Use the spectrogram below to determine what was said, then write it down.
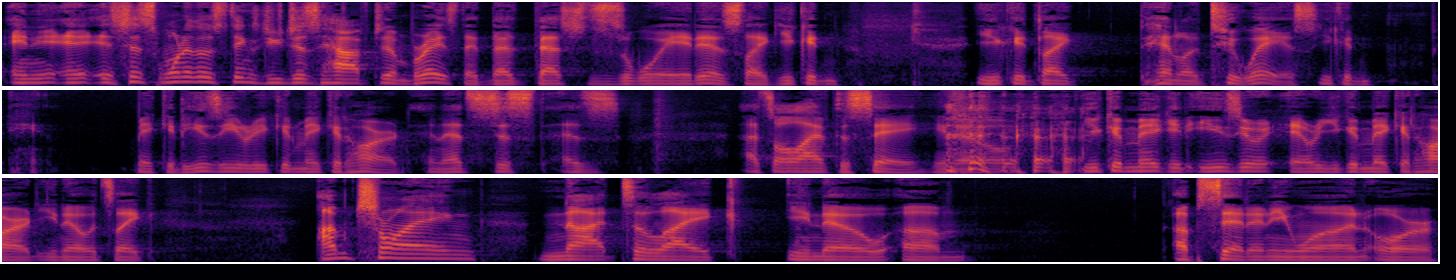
And it- it's just one of those things you just have to embrace that that that's just the way it is. Like you can you could like handle it two ways. You can make it easy or you can make it hard. And that's just as that's all I have to say, you know? you can make it easier or you can make it hard. You know, it's like I'm trying not to like, you know, um, upset anyone or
